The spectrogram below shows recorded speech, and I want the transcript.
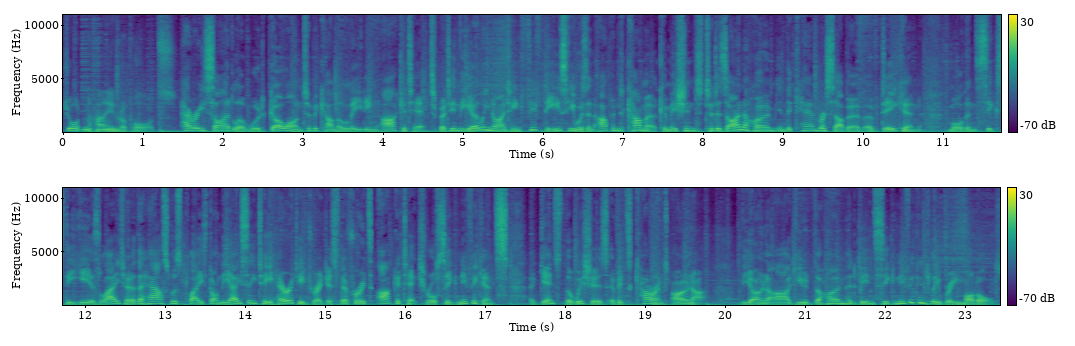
Jordan Hayne reports. Harry Seidler would go on to become a leading architect, but in the early 1950s he was an up and comer commissioned to design a home in the Canberra suburb of Deakin. More than 60 years later, the house was placed on the ACT Heritage Register for its architectural significance, against the wishes of its current owner. The owner argued the home had been significantly remodelled,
